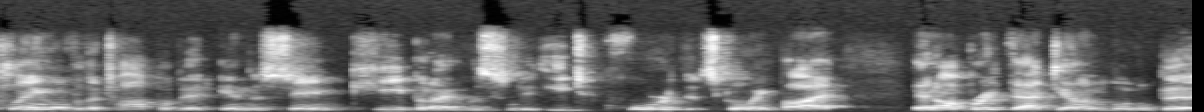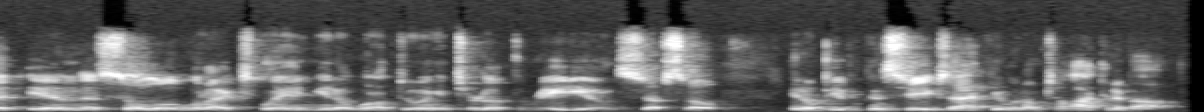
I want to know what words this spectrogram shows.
playing over the top of it in the same key, but I listen to each chord that's going by. And I'll break that down a little bit in the solo when I explain, you know, what I'm doing and turn up the radio and stuff. So, you know, people can see exactly what I'm talking about.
